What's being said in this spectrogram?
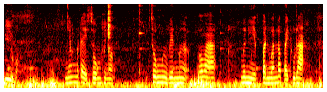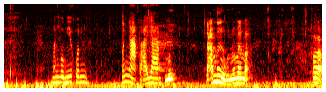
มีอยู่บ่ยังไม่ได้ทรงพี่น้องทรงมือเว้นมือเพราะว่ามือนี้ปันวันเราไปธุระมันบ่มีคนมันยากหลายอย่างมื้อสามมื้อพุ่นว่าแม่นบ่เออ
